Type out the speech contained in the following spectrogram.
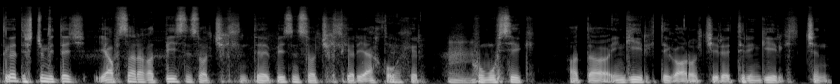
Тэгээд тэр чинь мэдээж явсаар хагаад бизнес болж эхэлнэ те. Бизнес болж эхлэхээр яах вэ гэхээр хүмүүсийг одоо энгийн иргэдэг оруулж ирээ. Тэр энгийн иргэд чинь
